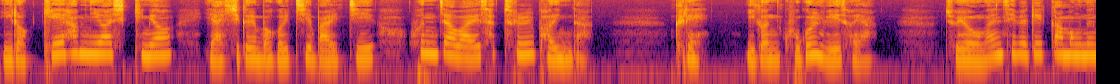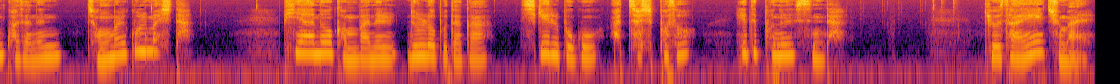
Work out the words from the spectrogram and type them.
이렇게 합리화시키며 야식을 먹을지 말지 혼자와의 사투를 벌인다. 그래, 이건 곡을 위해서야. 조용한 새벽에 까먹는 과자는 정말 꿀맛이다. 피아노 건반을 눌러보다가 시계를 보고 아차 싶어서 헤드폰을 쓴다. 교사의 주말.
